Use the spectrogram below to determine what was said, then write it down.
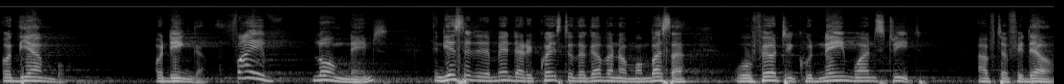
Odhiambo, Odinga. Five long names. And yesterday I made a request to the governor of Mombasa who felt he could name one street after Fidel.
